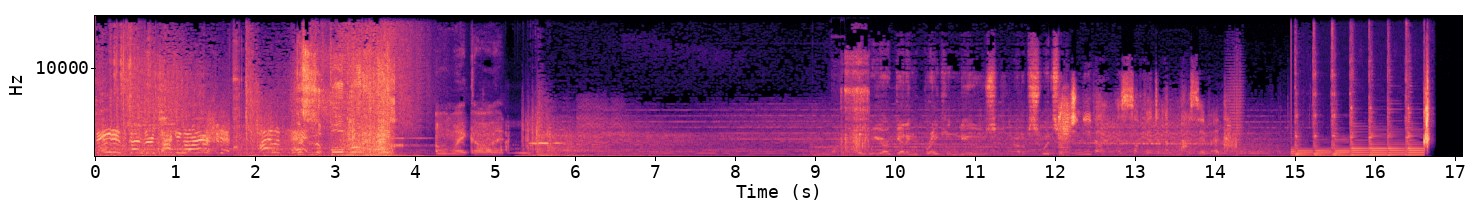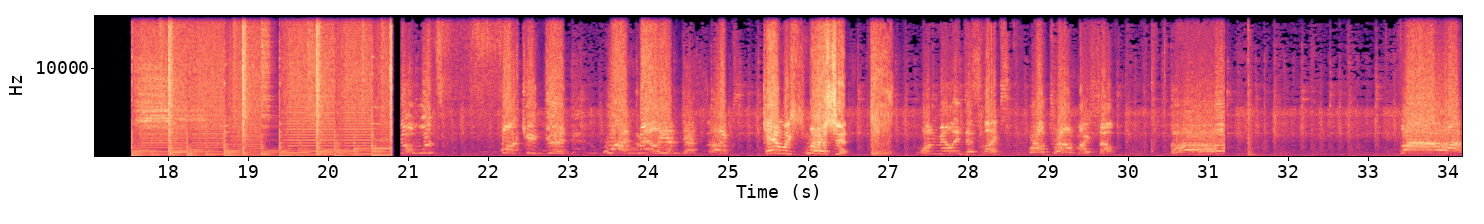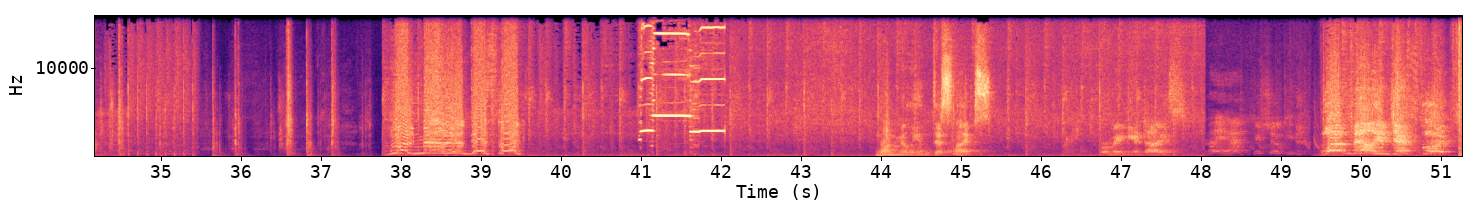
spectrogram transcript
Data's guns are attacking our airship. Pilot This is a full-blown invasion. Oh my god. We are getting breaking news out of Switzerland. Geneva has suffered a massive attack. Dislikes! Can we smash it? One million dislikes, or I'll drown myself. Ah! Ah! One million dislikes! One million dislikes. Romania dies. Maya, you're so cute. One million dislikes!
